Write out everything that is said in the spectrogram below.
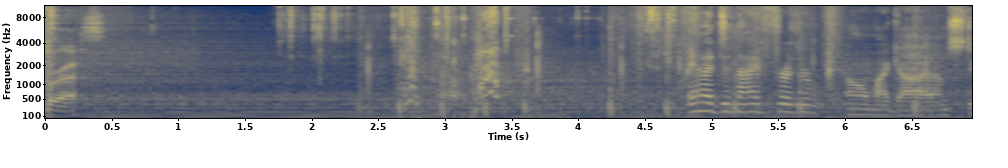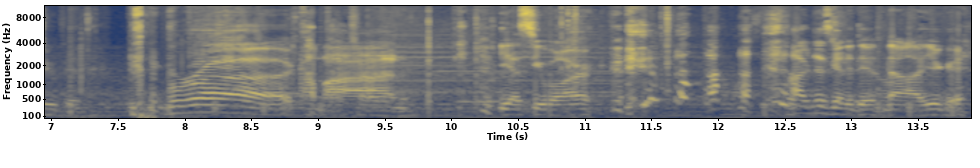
Bruh. And I denied further. Oh my god, I'm stupid. Bruh, come on. Yes, you are. I'm just gonna do it. Nah, you're good.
